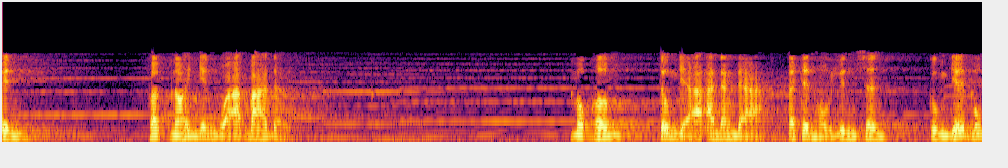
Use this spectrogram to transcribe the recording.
Kinh Phật nói nhân quả ba đời Một hôm, tôn giả A Nan Đà ở trên hội Linh Sơn cùng với một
